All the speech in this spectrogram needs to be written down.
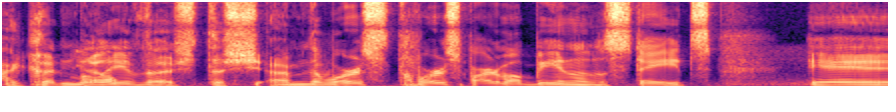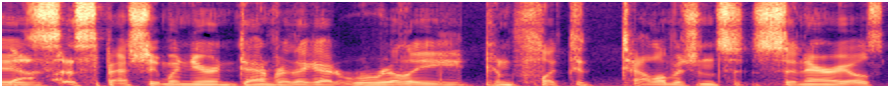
I couldn't you know. believe the the sh- I mean, the worst the worst part about being in the states is Yeah. especially when you're in Denver they got really conflicted television s- scenarios.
